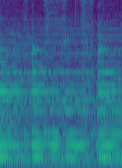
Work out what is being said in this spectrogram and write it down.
Música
